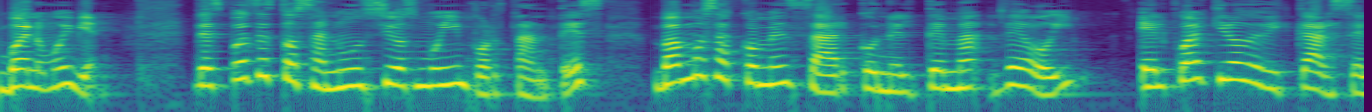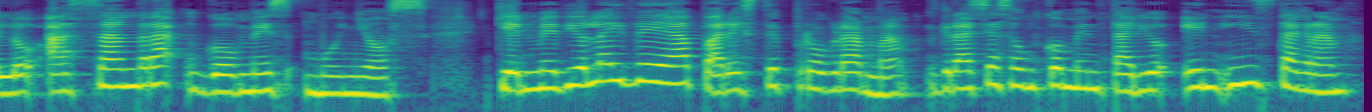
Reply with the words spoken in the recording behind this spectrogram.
Bueno, muy bien. Después de estos anuncios muy importantes, vamos a comenzar con el tema de hoy, el cual quiero dedicárselo a Sandra Gómez Muñoz, quien me dio la idea para este programa gracias a un comentario en Instagram.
